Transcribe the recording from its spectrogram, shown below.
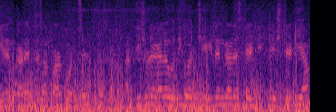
ইডেন গার্ডেন স্টেশন পার করছে। আর কিছুটা গেলে ওদিকে হচ্ছে ইডেন গার্ডেন স্টেডিয়াম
